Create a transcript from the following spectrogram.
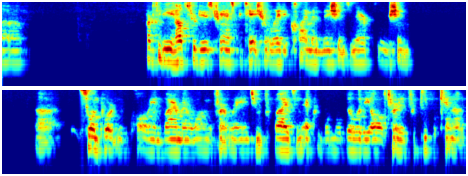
uh, RTD helps reduce transportation-related climate emissions and air pollution. Uh, So important to the quality environment along the Front Range and provides an equitable mobility alternative for people cannot.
